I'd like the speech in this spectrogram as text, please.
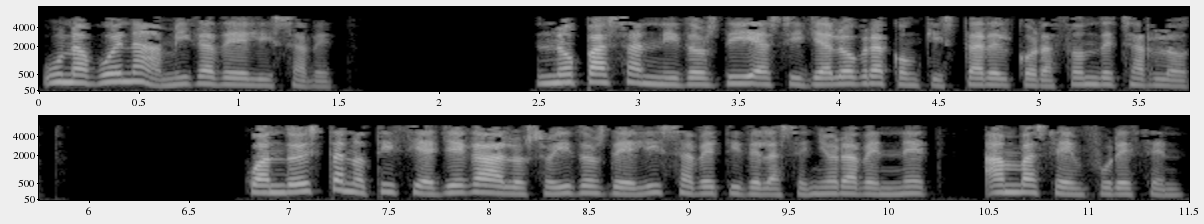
una buena amiga de Elizabeth. No pasan ni dos días y ya logra conquistar el corazón de Charlotte. Cuando esta noticia llega a los oídos de Elizabeth y de la señora Bennet, ambas se enfurecen.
